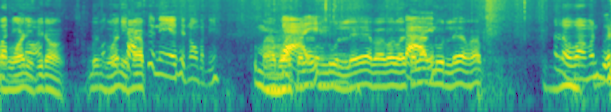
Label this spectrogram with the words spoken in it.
บัดนี้หัวนี่เนาะพี่น้อง เบิ่งหัวนี่ครับคือเนเทนโนบัดนี้ก็หมาบ้าบบออยยกำลังรุ่นแล้วบ้าบอยตายกำลังรุ่นแล้วครับเราว่ามันเบื่อ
